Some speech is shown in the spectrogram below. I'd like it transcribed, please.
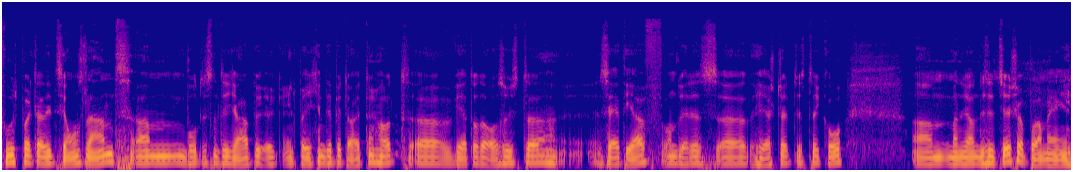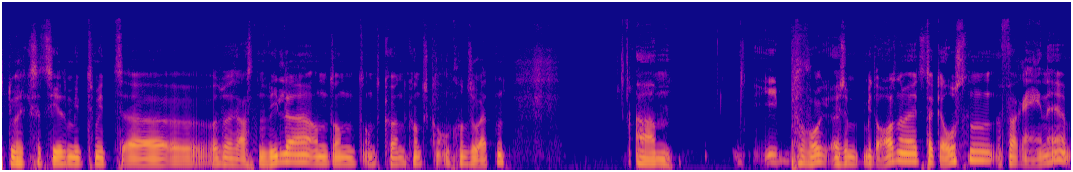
Fußballtraditionsland, ähm, wo das natürlich auch be entsprechende Bedeutung hat, äh, wer da der Ausrüster sein darf und wer das äh, herstellt, das Trikot. Ähm, man, wir haben das jetzt ja schon ein paar Mal eigentlich durchexerziert mit, mit äh, was weiß Aston Villa und, und, und, Kon Kon Konsorten. Ähm, also mit Ausnahme jetzt der großen Vereine,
